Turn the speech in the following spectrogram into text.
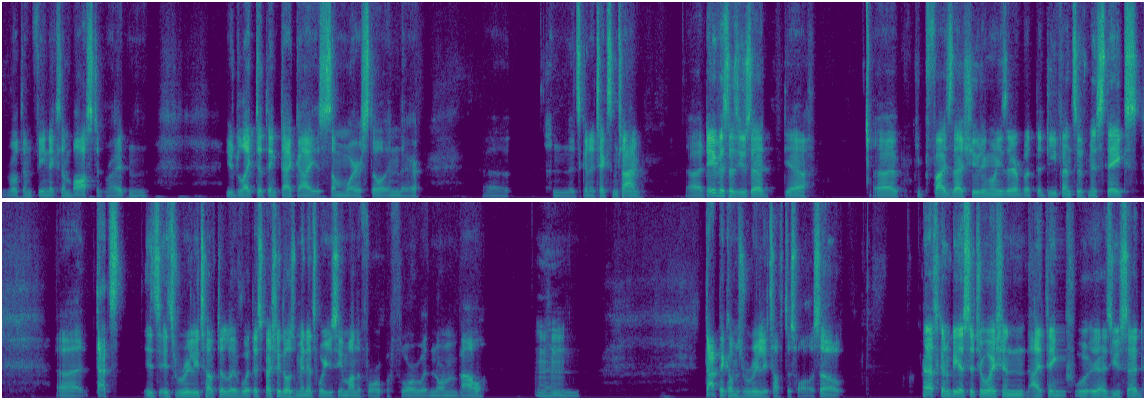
both in Phoenix and Boston, right? And you'd like to think that guy is somewhere still in there, uh, and it's going to take some time. Uh, Davis, as you said, yeah, uh, he provides that shooting when he's there, but the defensive mistakes, uh, that's it's it's really tough to live with, especially those minutes where you see him on the floor, floor with Norman Powell. Mm-hmm. And that becomes really tough to swallow. So that's going to be a situation, I think, as you said,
